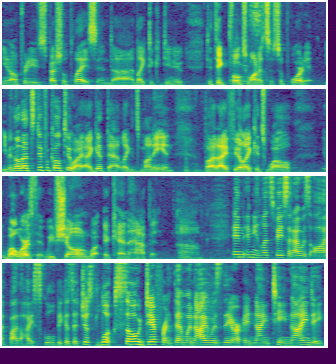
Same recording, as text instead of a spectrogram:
you know, a pretty special place, and uh, I'd like to continue to think folks is. want us to support it, even though that's difficult too. I, I get that, like it's money, and Mm-hmm. but I feel like it's well, well worth it. We've shown what it can happen. Um, And I mean, let's face it, I was awed by the high school because it just looked so different than when I was there in 1990.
